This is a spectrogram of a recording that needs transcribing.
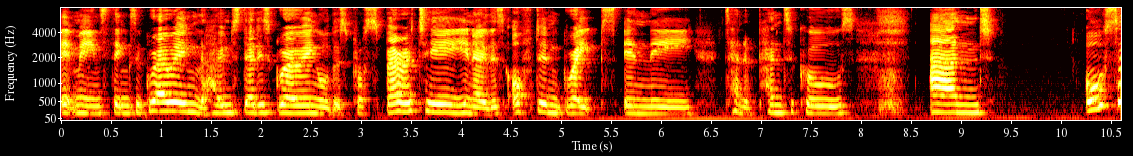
it means things are growing, the homestead is growing, or there's prosperity. You know, there's often grapes in the Ten of Pentacles. And also,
